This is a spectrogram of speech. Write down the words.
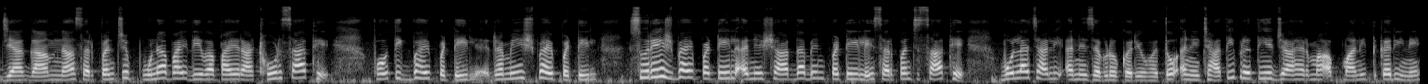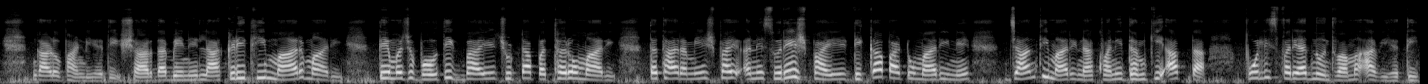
જ્યાં ગામના સરપંચ પૂનાભાઈ દેવાભાઈ રાઠોડ સાથે ભૌતિકભાઈ પટેલ, રમેશભાઈ પટેલ, સુરેશભાઈ પટેલ અને શારદાબેન પટેલે સરપંચ સાથે બોલાચાલી અને ઝઘડો કર્યો હતો અને જાતિ પ્રત્યે જાહેરમાં અપમાનિત કરીને ગાળો ભાંડી હતી. શારદાબેને લાકડીથી માર મારી તેમજ ભૌતિકભાઈએ છૂટા પથ્થરો મારી તથા રમેશભાઈ અને સુરેશભાઈએ ઢીકાપાટું મારીને જાનથી મારી નાખવાની ધમકી આપતા પોલીસ ફરિયાદ નોંધવામાં આવી હતી.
